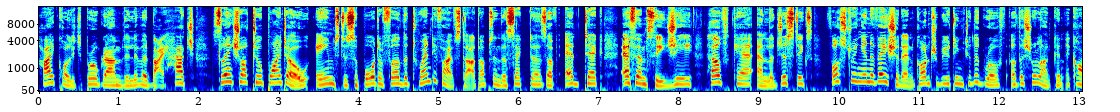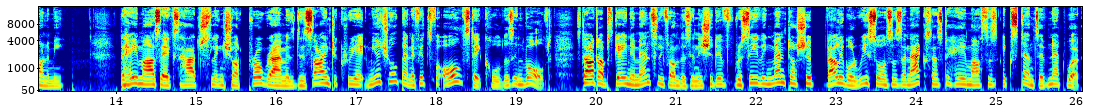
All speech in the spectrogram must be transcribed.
high quality program delivered by Hatch, Slingshot 2.0 aims to support a further 25 startups in the sectors of edtech, FMCG, healthcare, and logistics, fostering innovation and contributing to the growth of the Sri Lankan economy. The HEMAS X Hatch Slingshot program is designed to create mutual benefits for all stakeholders involved. Startups gain immensely from this initiative, receiving mentorship, valuable resources, and access to HEMAS's extensive network,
